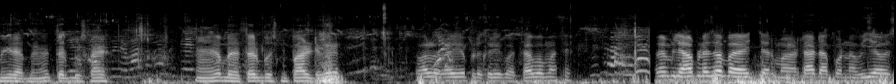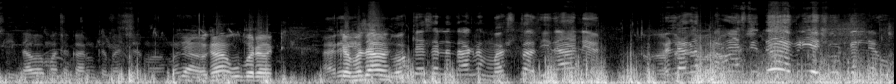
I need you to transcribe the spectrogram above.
મીરાબેન તરબૂચ ખાય. એ બધા તરબૂચની પાર્ટી કરે. ચાલો ભાઈ આપણે કરી એકવાર ધાબા માથે. ફેમિલી આપણે જ ભાઈ અત્યારમાં ટાટા પરના વિયા છે ધાબા માથે કારણ કે ભાઈ અત્યારમાં મજા આવે. ઘા ઉપર કે મજા આવે? લોકેશન તો આગળ મસ્ત સીધા ને. એટલે આગળ વ્યવસ્થિત દે વિડિયો શૂટ કરી લેવું.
